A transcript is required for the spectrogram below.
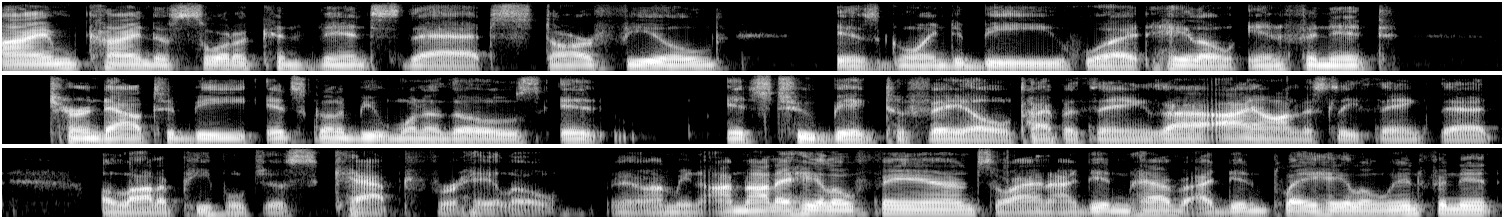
I'm kind of sort of convinced that Starfield is going to be what Halo Infinite turned out to be. It's going to be one of those it it's too big to fail type of things. I, I honestly think that a lot of people just capped for Halo. You know, I mean, I'm not a Halo fan, so I, I didn't have I didn't play Halo Infinite,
